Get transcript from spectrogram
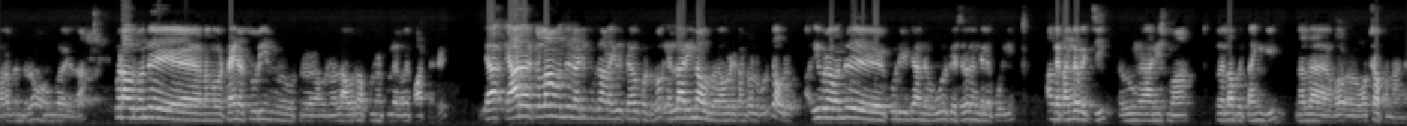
வரதுன்றதும் ரொம்ப இதுதான். பட் அவருக்கு வந்து நாங்கள் ஒரு ட்ரைனர் சூரியன் ஒருத்தர் அவர் நல்லா அவர் தான் ஃபுல் அண்ட் ஃபுல் எல்லாமே பார்த்தாரு. யார் யாருக்கெல்லாம் வந்து நடிப்புக்கான இது தேவைப்பட்டதோ எல்லாரையுமே அவர் அவருடைய கண்ட்ரோல் கொடுத்து அவர் இவரை வந்து கூட்டிகிட்டு அந்த ஊருக்கு சிவகங்கையில போய் அங்கே தங்க வச்சு இவங்க அனிஷ்மா எல்லாம் போய் தங்கி நல்லா ஒர்க் ஷாப் பண்ணாங்க.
